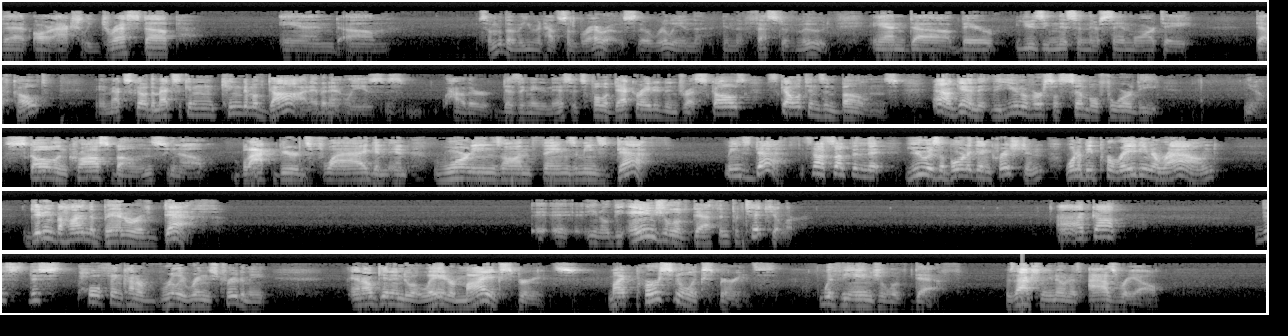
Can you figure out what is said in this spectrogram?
that are actually dressed up, and um, some of them even have sombreros. They're really in the in the festive mood, and uh, they're using this in their San Muerte death cult in Mexico. The Mexican Kingdom of God, evidently, is, is how they're designating this. It's full of decorated and dressed skulls, skeletons, and bones. Now, again, the, the universal symbol for the, you know, skull and crossbones, you know, Blackbeard's flag and, and warnings on things, it means death. It means death. It's not something that you as a born again Christian want to be parading around, getting behind the banner of death. you know, the angel of death in particular. I've got this this whole thing kind of really rings true to me, and I'll get into it later. My experience, my personal experience with the angel of death, was actually known as Azrael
